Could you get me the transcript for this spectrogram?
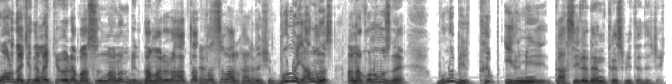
Oradaki demek ki öyle basılmanın bir damarı rahatlatması evet. var kardeşim. Evet. Bunu yalnız ana konumuz ne? Bunu bir tıp ilmi tahsil eden tespit edecek.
